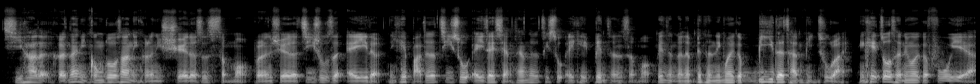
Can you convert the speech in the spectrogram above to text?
其他的可能在你工作上，你可能你学的是什么？可能学的技术是 A 的，你可以把这个技术 A 再想象这个技术 A 可以变成什么？变成可能变成另外一个 B 的产品出来，你可以做成另外一个副业啊，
